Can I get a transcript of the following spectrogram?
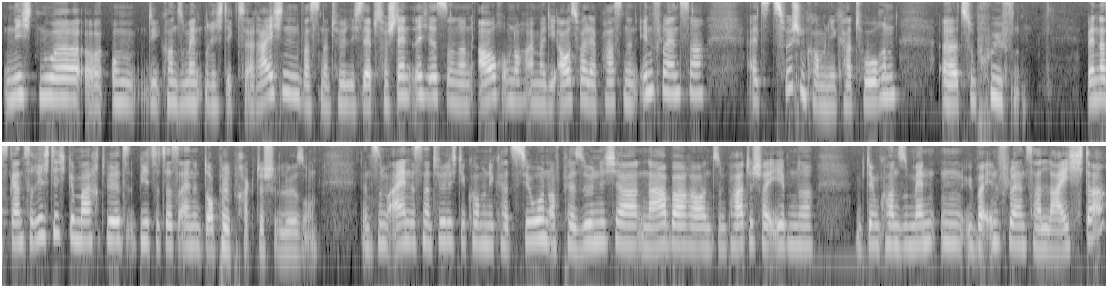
Nicht nur, äh, um die Konsumenten richtig zu erreichen, was natürlich selbstverständlich ist, sondern auch, um noch einmal die Auswahl der passenden Influencer als Zwischenkommunikatoren äh, zu prüfen. Wenn das Ganze richtig gemacht wird, bietet das eine doppelt praktische Lösung. Denn zum einen ist natürlich die Kommunikation auf persönlicher, nahbarer und sympathischer Ebene mit dem Konsumenten über Influencer leichter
